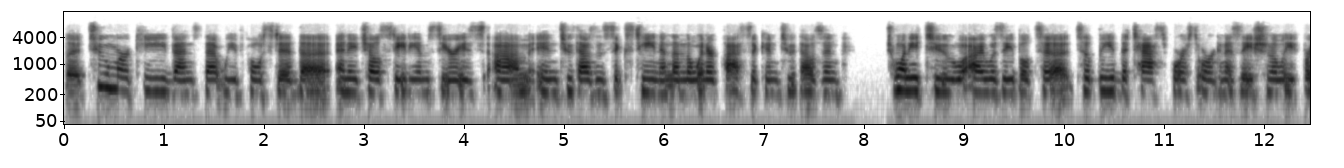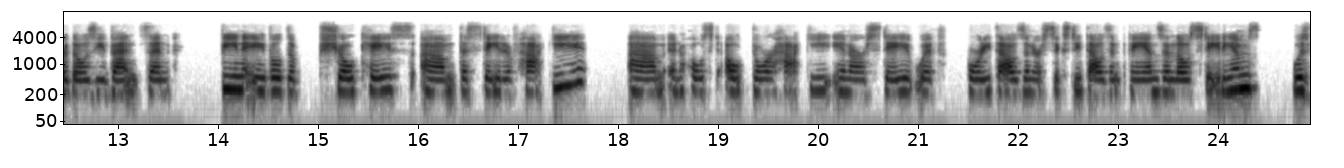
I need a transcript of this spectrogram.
the two marquee events that we've hosted: the NHL Stadium Series um, in 2016, and then the Winter Classic in 2022. I was able to to lead the task force organizationally for those events and being able to showcase um, the state of hockey um, and host outdoor hockey in our state with 40,000 or 60,000 fans in those stadiums was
